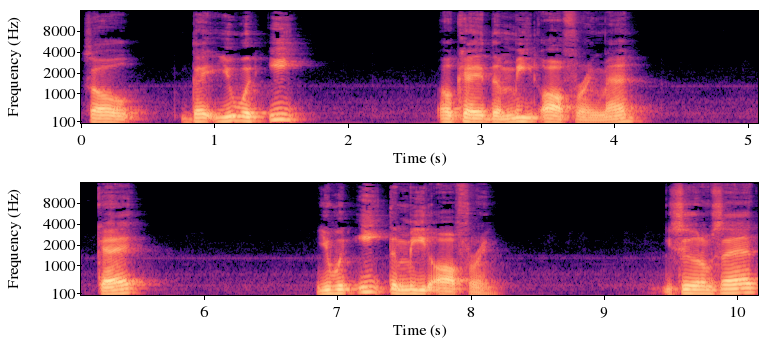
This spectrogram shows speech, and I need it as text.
So that you would eat, okay, the meat offering, man. Okay? You would eat the meat offering. You see what I'm saying?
